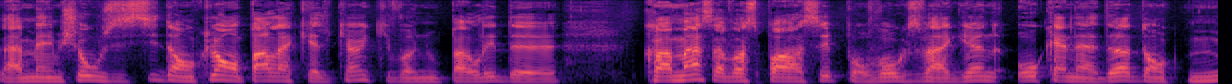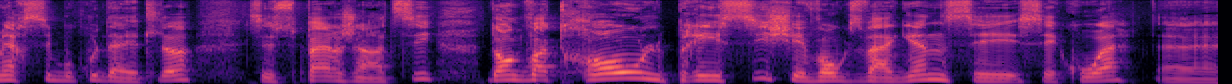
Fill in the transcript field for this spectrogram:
la même chose ici. Donc là, on parle à quelqu'un qui va nous parler de comment ça va se passer pour Volkswagen au Canada? Donc, merci beaucoup d'être là. C'est super gentil. Donc, votre rôle précis chez Volkswagen, c'est quoi? Euh,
